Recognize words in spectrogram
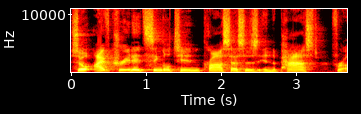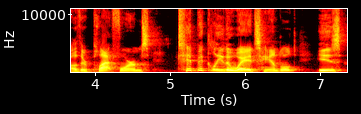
So I've created singleton processes in the past for other platforms. Typically, the way it's handled is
